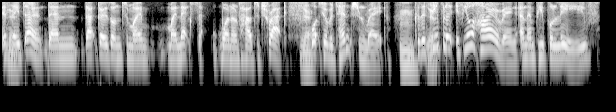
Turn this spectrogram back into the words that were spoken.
If they don't, then that goes on to my my next one of how to track Yeah. what's your retention rate. Mm, because if yeah. people, if you're hiring and then people leave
